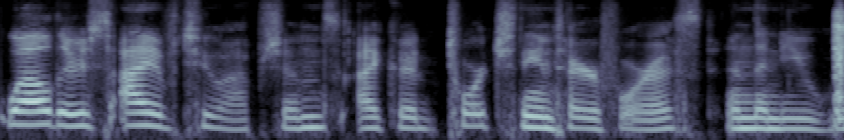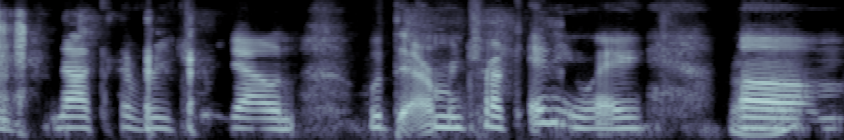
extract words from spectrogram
Well, there's I have two options. I could torch the entire forest and then you would knock every tree down with the armored truck anyway. Um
